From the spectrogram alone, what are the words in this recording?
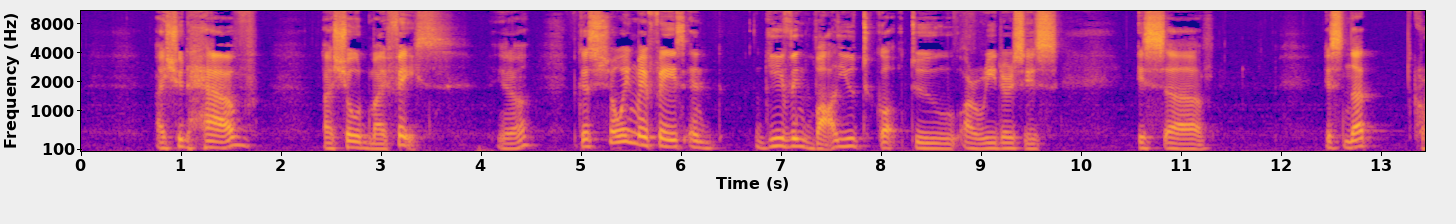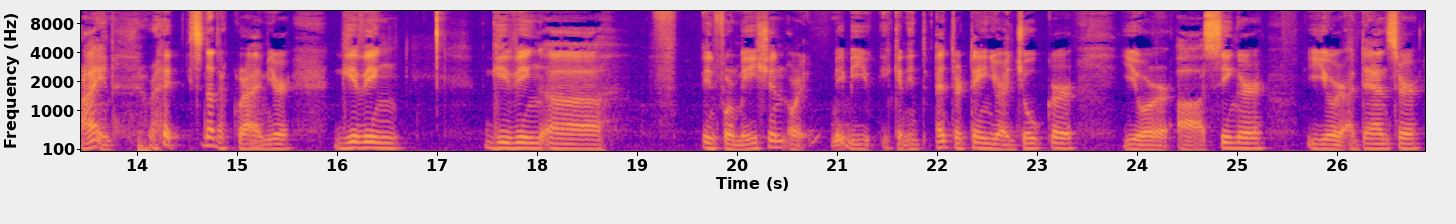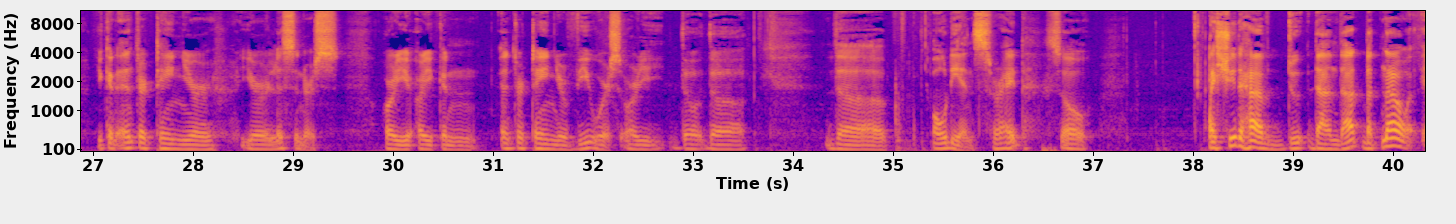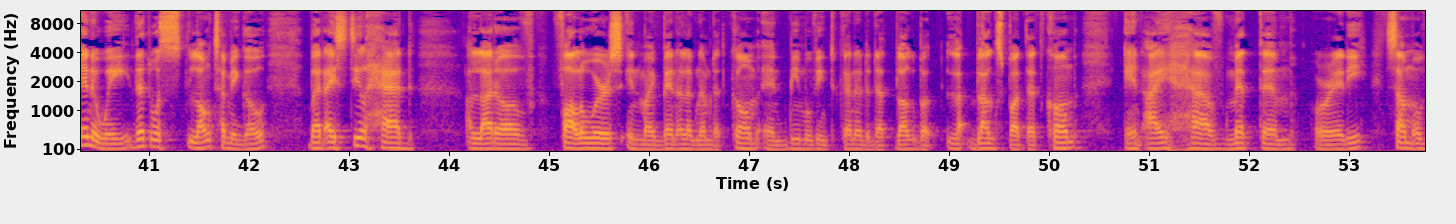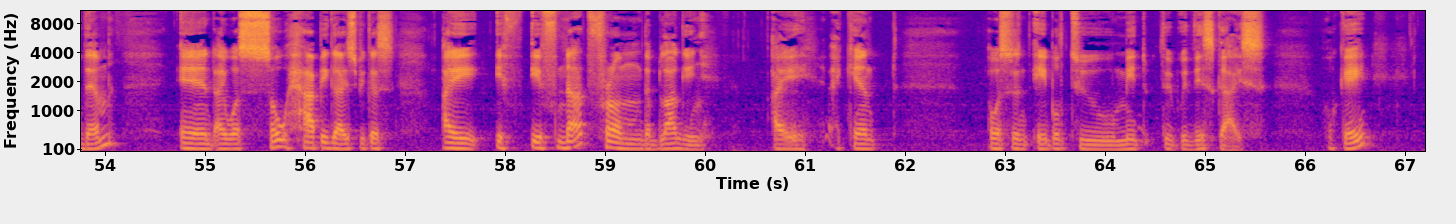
I should have uh, showed my face, you know, because showing my face and giving value to go- to our readers is is uh, is not crime, right? It's not a crime. You're giving giving uh information or maybe you, you can entertain you're a joker you're a singer you're a dancer you can entertain your your listeners or you or you can entertain your viewers or you, the the the audience right so I should have do, done that, but now anyway, that was long time ago. But I still had a lot of followers in my benalagnam.com and me moving to canada.blogspot.com and I have met them already, some of them, and I was so happy, guys, because I if if not from the blogging, I I can't I wasn't able to meet with these guys, okay,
